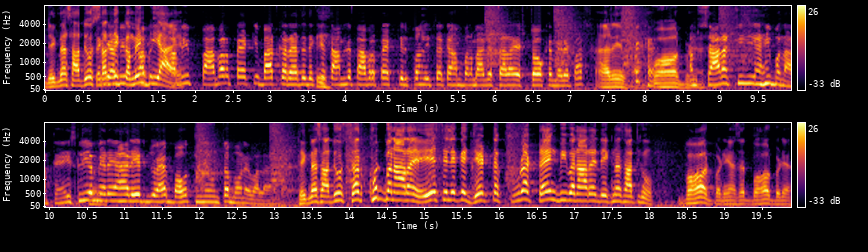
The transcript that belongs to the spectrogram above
देखना साथियों सर ने कमेंट अभी- किया है। अभी पावर पैक की बात कर रहे थे देखिए सामने पावर पैक तिरपन लीटर का हम बनवा के सारा स्टॉक है मेरे पास। अरे ठीक है? बहुत हम सारा चीज़ यहीं बनाते हैं इसलिए मेरे यहाँ रेट जो है बहुत न्यूनतम होने वाला है। देखना साथियों सर खुद बना रहे हैं ए से लेकर जेड तक पूरा टैंक भी बना रहे हैं देखना साथियों। बहुत बढ़िया सर बहुत बढ़िया।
